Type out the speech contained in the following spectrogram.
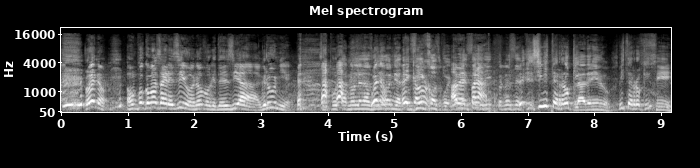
güey. bueno, un poco más agresivo, ¿no? Porque te decía gruñe. Sí, puta, no le das Bueno, miedo ni a eh, tus cabrón, hijos, güey. A ver, con ese ¿Sí viste Rocky? Ladrido. ¿Viste Rocky? Sí.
